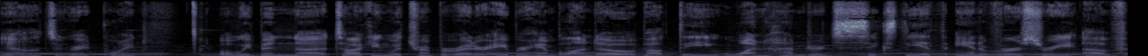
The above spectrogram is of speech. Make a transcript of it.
Yeah, that's a great point. Well, we've been uh, talking with trumpet writer Abraham Blondeau about the 160th anniversary of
